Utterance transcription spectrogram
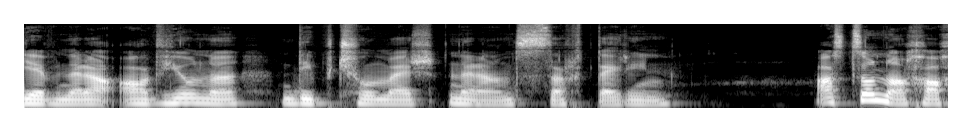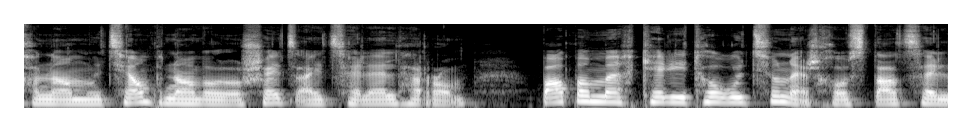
եւ նրա ավյունը դիպչում էր նրանց սրտերին։ Աստծո նախախնամությամբ նա որոշեց այցելել Հռոմ։ Պապը մեղքերի թողություն էր խոստացել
